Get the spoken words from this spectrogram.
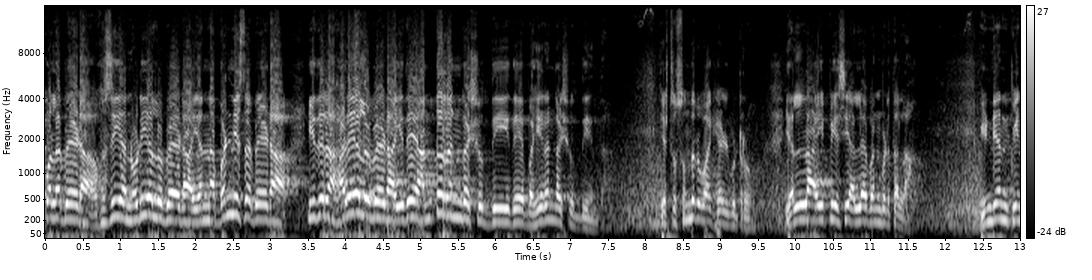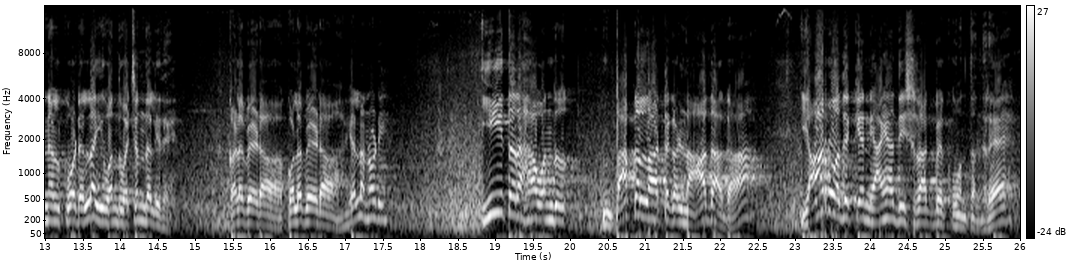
ಕೊಲಬೇಡ, ಹೊಸಿಯ ನುಡಿಯಲು ಬೇಡ, ಎನ್ನ ಬಣ್ಣಿಸಬೇಡ, ಇದರ ಹಳೆಯಲು ಬೇಡ, ಇದೇ ಅಂತರಂಗ ಶುದ್ಧಿ, ಇದೇ ಬಹಿರಂಗ ಶುದ್ಧಿ ಅಂತ. ಎಷ್ಟು ಸುಂದರವಾಗಿ ಹೇಳಿಬಿಟ್ರು. ಎಲ್ಲ ಐ ಪಿ ಸಿ ಅಲ್ಲೇ ಬಂದ್ಬಿಡ್ತಲ್ಲ. ಇಂಡಿಯನ್ ಪೀನಲ್ ಕೋಡ್ ಎಲ್ಲ ಈ ಒಂದು ವಚನದಲ್ಲಿದೆ. ಕಳಬೇಡ, ಕೊಲಬೇಡ ಎಲ್ಲ ನೋಡಿ. ಈ ತರಹ ಒಂದು ತಾಕಲ್ಲಾಟಗಳನ್ನ ಆದಾಗ ಯಾರು ಅದಕ್ಕೆ ನ್ಯಾಯಾಧೀಶರಾಗಬೇಕು ಅಂತಂದರೆ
